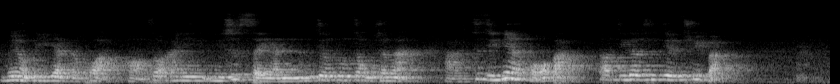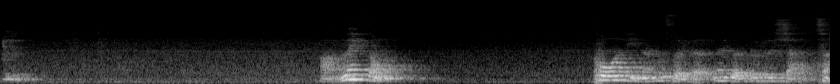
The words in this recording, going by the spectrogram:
没有力量的话，哦，说啊你你是谁呀？你能救度众生啊？啊，自己念佛吧。到极乐世界去吧，啊，那种泼你冷水的那个就是小乘，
